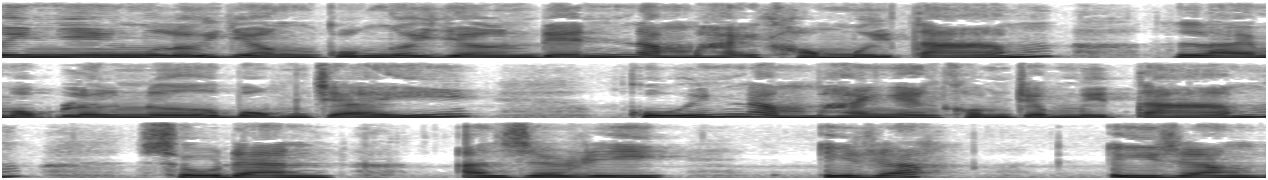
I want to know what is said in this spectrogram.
Tuy nhiên, lửa giận của người dân đến năm 2018 lại một lần nữa bùng cháy, Cuối năm 2018, Sudan, Algeria, Iraq, Iran,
